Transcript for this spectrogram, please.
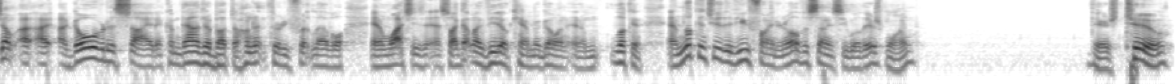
jump, I, I, go over to the side and come down to about the 130 foot level and I'm watching. So I got my video camera going and I'm looking. And I'm looking through the viewfinder and all of a sudden I see, well, there's one. There's two.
